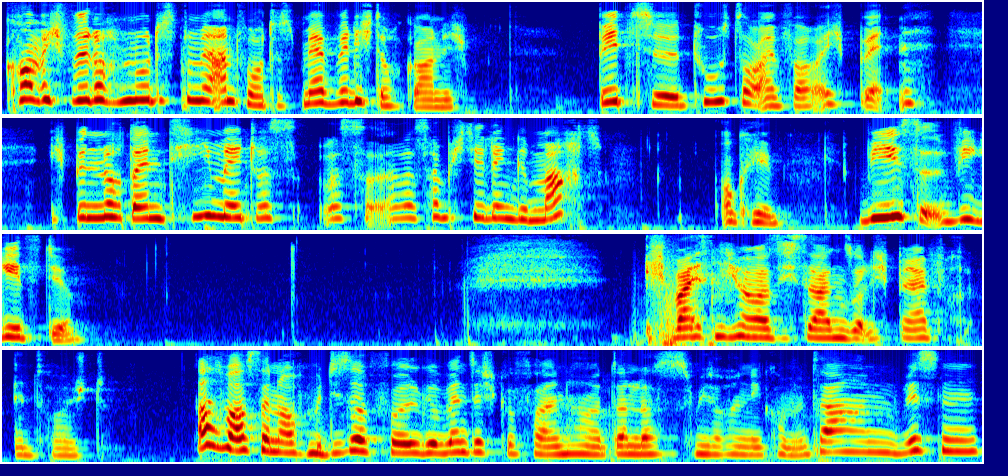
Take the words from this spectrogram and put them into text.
Komm, ich will doch nur, dass du mir antwortest. Mehr will ich doch gar nicht. Bitte, tu es doch einfach. Ich bin, ich bin doch dein Teammate. Was, was, was habe ich dir denn gemacht? Okay. Wie ist, wie geht's dir? Ich weiß nicht mehr, was ich sagen soll. Ich bin einfach enttäuscht das war's dann auch mit dieser Folge. Wenn es euch gefallen hat, dann lasst es mich doch in den Kommentaren wissen.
